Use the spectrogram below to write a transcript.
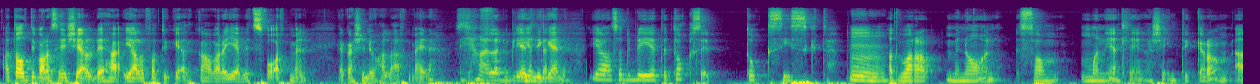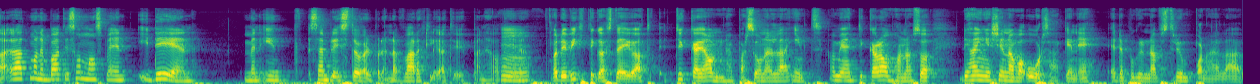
att alltid vara sig själv, det här, i alla fall tycker jag att det kan vara jävligt svårt men jag kanske nu har lärt mig det. Ja, eller det blir Äntligen. jätte, ja, alltså det blir jättetoxiskt toxiskt Mm. att vara med någon som man egentligen kanske inte tycker om. Eller att man är bara tillsammans med en idén men inte, sen blir störd på den där verkliga typen hela tiden. Mm. Och det viktigaste är ju att tycker jag om den här personen eller inte. Om jag inte tycker om honom så det har ingen skillnad vad orsaken är. Är det på grund av strumporna eller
